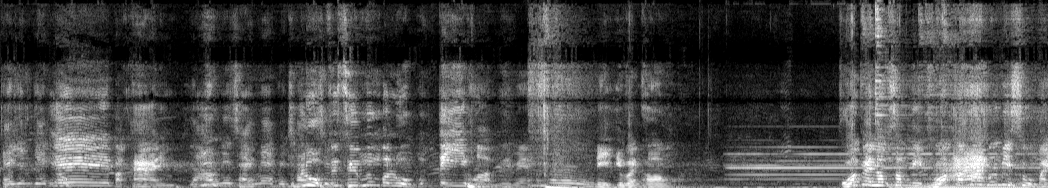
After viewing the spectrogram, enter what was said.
ใจเย็นำๆลูเอ๊กบักฮานี่อย่าเอานิสัยแม่ไปใช้ลูกสิซื้อๆมึงบ่ลูกมึงตีพร้อมเลยแม่เออนี่อยู่วันทอง หัวเป็นลมสำนีหัวกลับมามึงมีสู่ใหม่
